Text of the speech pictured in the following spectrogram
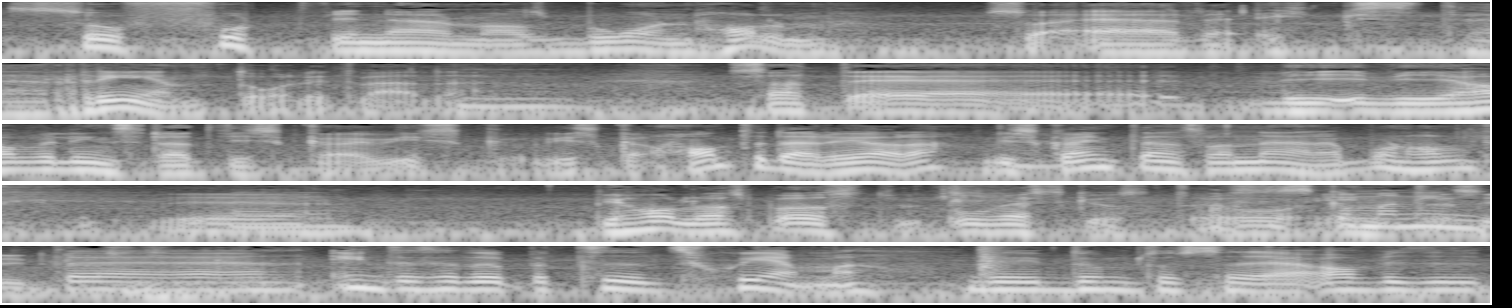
så fort vi närmar oss Bornholm så är det extremt dåligt väder. Mm. Så att eh, vi, vi har väl insett att vi ska, vi, ska, vi ska ha inte där att göra. Vi ska inte ens vara nära Bornholm. Vi, Nej. Vi håller oss på öst och västkust och, Och så ska man inte inte, sätta upp ett tidsschema. Det är dumt att säga ja, vi,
